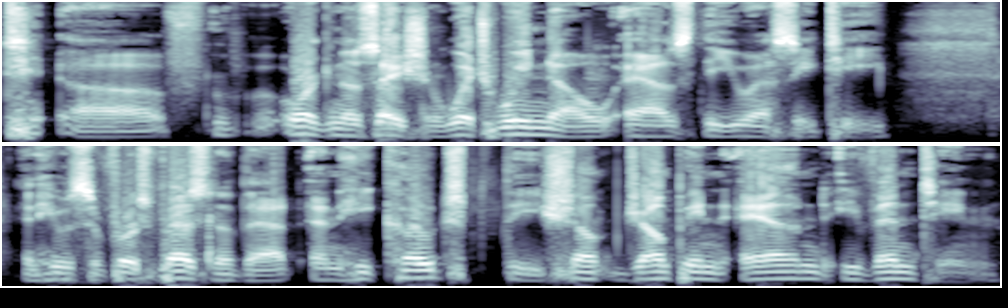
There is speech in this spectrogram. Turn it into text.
t- uh, organization, which we know as the USET. And he was the first president of that, and he coached the jump, jumping and eventing.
